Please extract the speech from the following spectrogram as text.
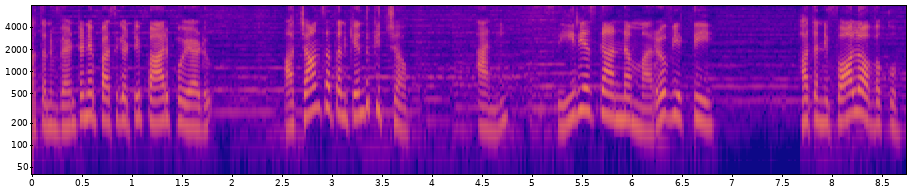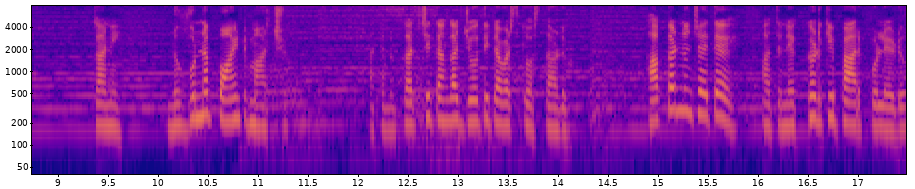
అతను వెంటనే పసిగట్టి పారిపోయాడు. ఆ ఛాన్స్ అతనికి ఎందుకు ఇచ్చావు అని సీరియస్గా అన్న మరో వ్యక్తి అతన్ని ఫాలో అవ్వకు కానీ నువ్వున్న పాయింట్ మార్చు. అతను ఖచ్చితంగా జ్యోతి టవర్స్కి వస్తాడు. అక్కడి నుంచైతే అతను ఎక్కడికి పారిపోలేడు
